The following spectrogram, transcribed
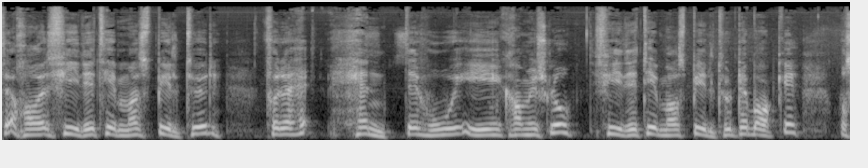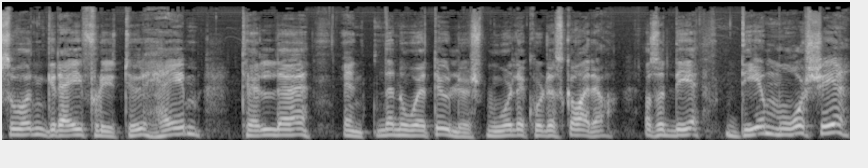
har fire timers biltur for å hente henne i Kamislo. Fire timers biltur tilbake, og så en grei flytur hjem til eh, enten det er til Ullersmo eller hvor det skal være. Altså det, det må skje.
